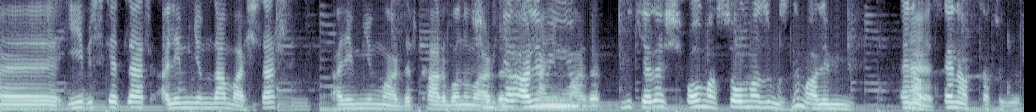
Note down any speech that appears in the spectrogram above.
E, iyi bisikletler alüminyumdan başlar. Alüminyum vardır, karbonu Şimdi vardır, bir kere alüminyum- vardır. Bir kere olmazsa olmazımız değil mi alüminyum? En, Evet. alt, en alt kategori.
